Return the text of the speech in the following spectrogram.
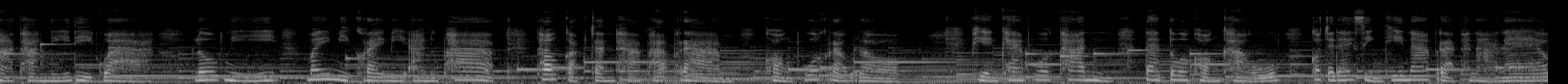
มาทางนี้ดีกว่า โลกนี้ไม่มีใครมีอานุภาพ เท่ากับจันทาพระพราหมณ์ของพวกเราหรอก เพียงแค่พวกท่าน แต่ตัวของเขาก็จะได้สิ่งที่น่าปรารถนาแล้ว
